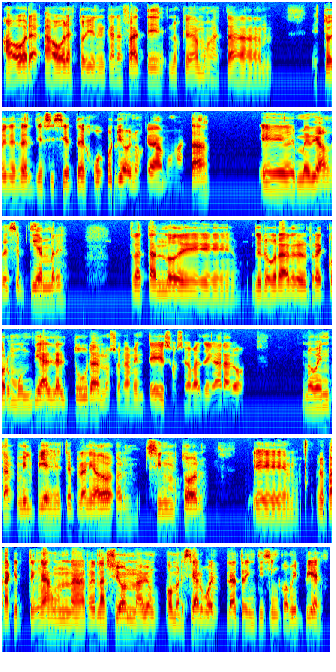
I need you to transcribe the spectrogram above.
Ahora, ahora estoy en el Calafate, nos quedamos hasta, estoy desde el 17 de julio y nos quedamos hasta eh, mediados de septiembre, tratando de, de lograr el récord mundial de altura, no solamente eso, o sea, va a llegar a los 90.000 pies este planeador sin motor, eh, pero para que tengas una relación, un avión comercial vuela a 35.000 pies.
